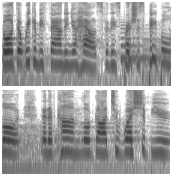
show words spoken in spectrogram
Lord, that we can be found in your house for these precious people, Lord, that have come, Lord God, to worship you,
